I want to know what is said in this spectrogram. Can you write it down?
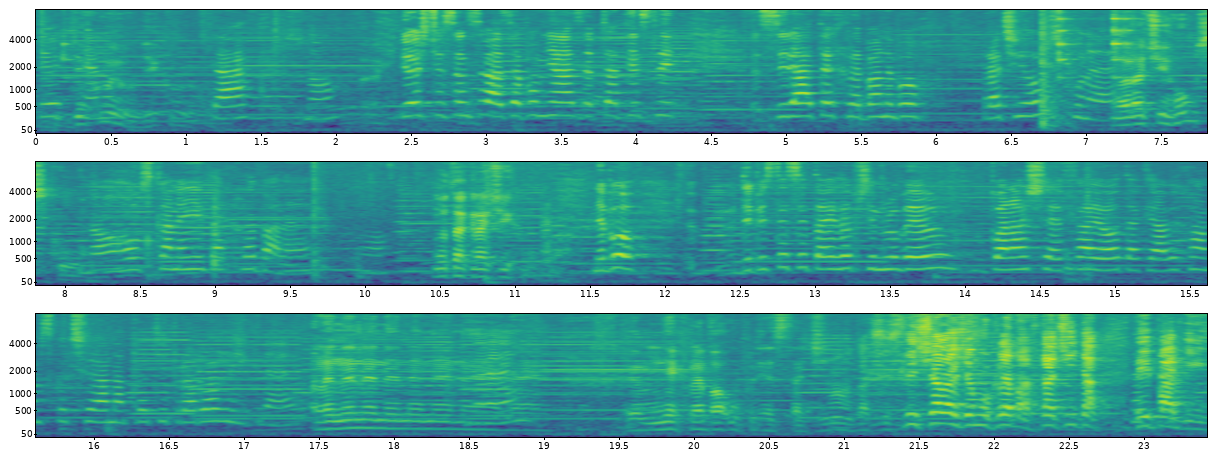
pěkně. Děkuju, děkuju. Tak, no. Jo, ještě jsem se vás zapomněla zeptat, jestli si dáte chleba nebo radši housku, ne? No radši housku. No, houska není tak chleba, ne? No. No tak radši chleba. Nebo kdybyste se tadyhle přimluvil u pana šéfa, jo, tak já bych vám skočila naproti pro rohlík, ne? Ale ne, ne, ne, ne, ne, ne. Ne? Mně chleba úplně stačí. No, tak si slyšela, že mu chleba stačí, tak vypadni.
